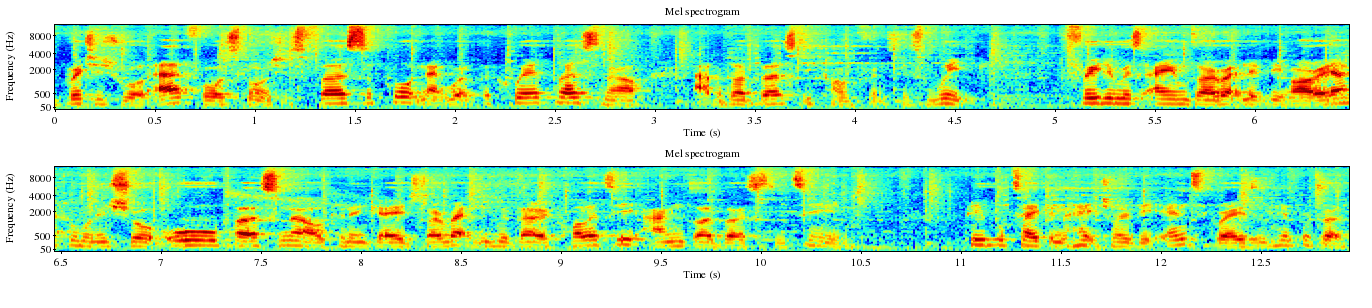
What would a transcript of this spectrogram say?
the British Royal Air Force launched its first support network for queer personnel at the Diversity Conference this week. Freedom is aimed directly at the RAF and will ensure all personnel can engage directly with their equality and diversity team. People taking the HIV integrase inhibitor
